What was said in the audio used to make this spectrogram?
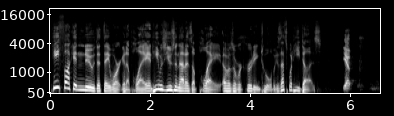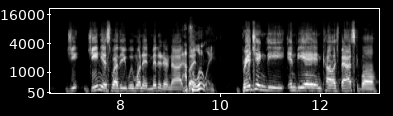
he fucking knew that they weren't going to play, and he was using that as a play, as a recruiting tool, because that's what he does. Yep. Ge- genius, whether we want to admit it or not. Absolutely. bridging the NBA and college basketball.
